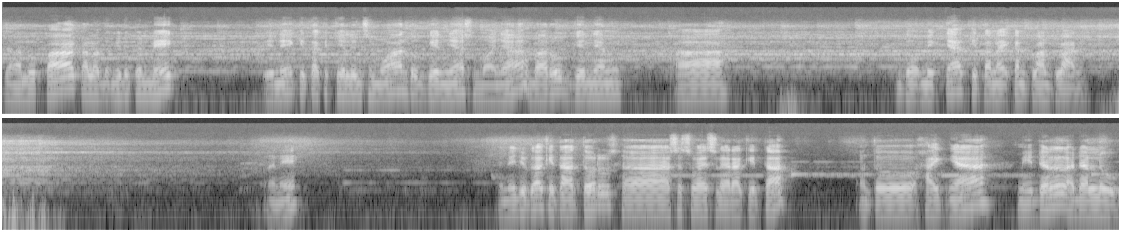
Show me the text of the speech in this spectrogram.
Jangan lupa kalau untuk hidupin mic ini kita kecilin semua untuk gainnya semuanya baru gain yang uh, untuk micnya kita naikkan pelan-pelan. Ini. Ini juga kita atur uh, sesuai selera kita. Untuk high-nya middle ada low.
